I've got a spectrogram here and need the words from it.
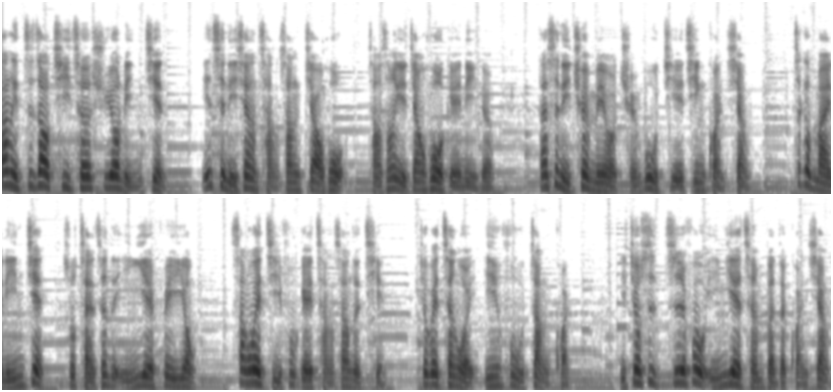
当你制造汽车需要零件，因此你向厂商交货，厂商也将货给你的，但是你却没有全部结清款项，这个买零件所产生的营业费用尚未给付给厂商的钱，就被称为应付账款，也就是支付营业成本的款项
